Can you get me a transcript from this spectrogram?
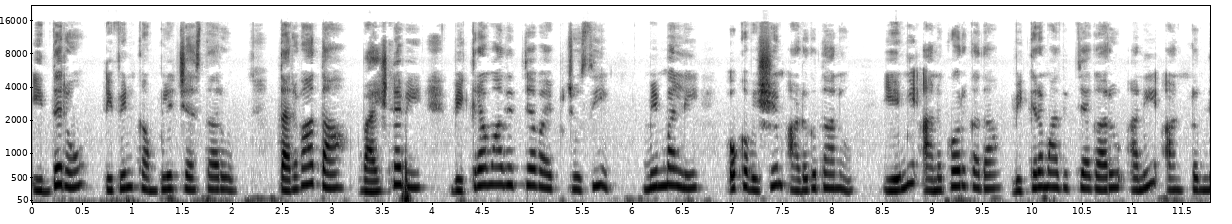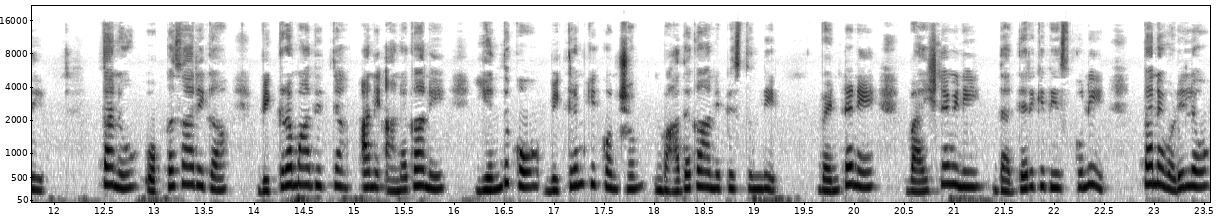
ఇద్దరూ టిఫిన్ కంప్లీట్ చేస్తారు. తర్వాత వైష్ణవి విక్రమాదిత్య వైపు చూసి మిమ్మల్ని ఒక విషయం అడుగుతాను. ఏమీ అనుకోరు కదా విక్రమాదిత్య గారు అని అంటుంది. తను ఒక్కసారిగా విక్రమాదిత్య అని అనగానే ఎందుకో విక్రమ్కి కొంచెం బాధగా అనిపిస్తుంది. వెంటనే వైష్ణవిని దగ్గరికి తీసుకుని తన ఒడిలో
